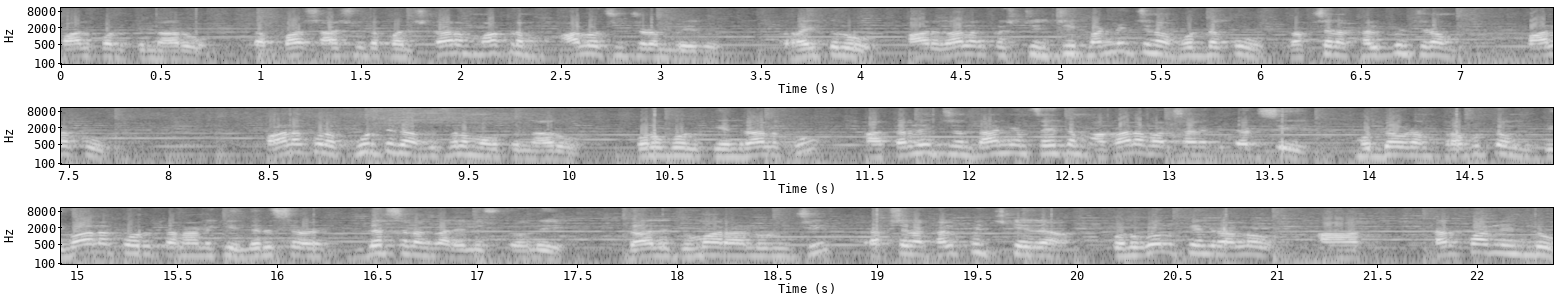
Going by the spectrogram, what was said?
పాల్పడుతున్నారు. తప్ప శాశ్వత పరిష్కారం మాత్రం ఆలోచించడం లేదు. రైతులు ఆరుగాలం కష్టించి పండించిన వడ్డకు రక్షణ కల్పించడం పాలకు పాలకుల పూర్తిగా విఫలమవుతున్నారు. కొనుగోలు కేంద్రాలకు ఆ తరలించిన ధాన్యం సైతం అకాల వర్షానికి తడిసి ముద్దవడం ప్రభుత్వం దివాలా కోరుతనానికి నిదర్శనంగా నిలుస్తోంది. గాలి దుమారాల నుంచి రక్షణ కల్పించే కొనుగోలు కేంద్రాల్లో ఆ టర్పాలిన్లు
